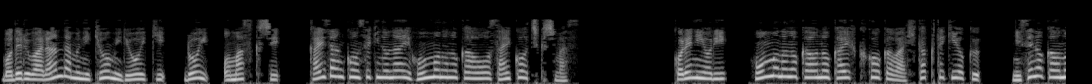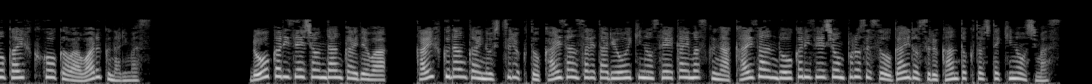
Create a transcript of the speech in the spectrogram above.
モデルはランダムに興味領域、ロイをマスクし、改ざん痕跡のない本物の顔を再構築します。これにより、本物の顔の回復効果は比較的良く、偽の顔の回復効果は悪くなります。ローカリゼーション段階では、回復段階の出力と改ざんされた領域の正解マスクが改ざんローカリゼーションプロセスをガイドする監督として機能します。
